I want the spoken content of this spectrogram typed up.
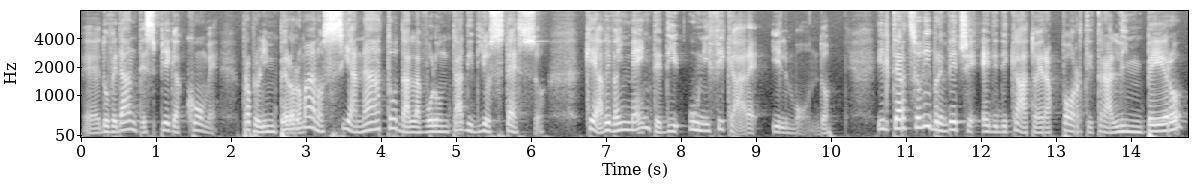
eh, dove Dante spiega come proprio l'impero romano sia nato dalla volontà di Dio stesso, che aveva in mente di unificare il mondo. Il terzo libro invece è dedicato ai rapporti tra l'impero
